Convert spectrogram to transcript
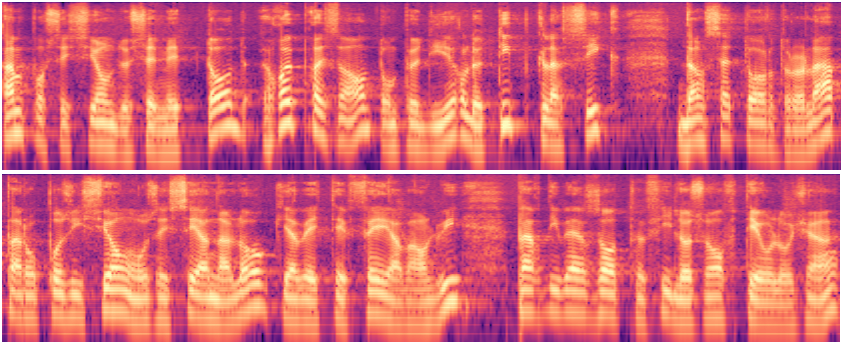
en possession de ces méthodes, représente, on peut dire, le type classique dans cet ordre-là, par opposition aux essais analogues qui avaient été faits avant lui par divers autres philosophes théologiens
